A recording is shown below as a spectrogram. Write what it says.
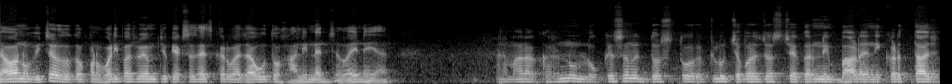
જવાનું વિચારતો હતો, પણ વળી પાછું એમ થયું કે એક્સરસાઇઝ કરવા જવું તો હાલીને જ જવાય ને યાર. અને મારા ઘરનું લોકેશન જ દોસ્તો એટલું જબરજસ્ત છે, ઘરની બહાર નીકળતા જ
